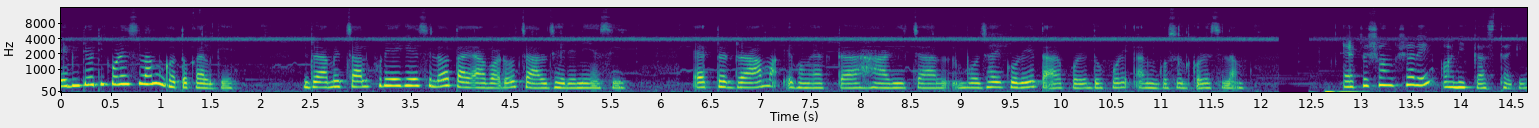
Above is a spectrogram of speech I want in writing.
এই ভিডিওটি করেছিলাম গতকালকে। ড্রামের চাল ফুরিয়ে গিয়েছিল, তাই আবারও চাল ঝেড়ে নিয়েছি। একটা ড্রাম এবং একটা হাঁড়ি চাল বোঝাই করে তারপরে দুপুরে আমি গোসল করেছিলাম। একটা সংসারে অনেক কাজ থাকে।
